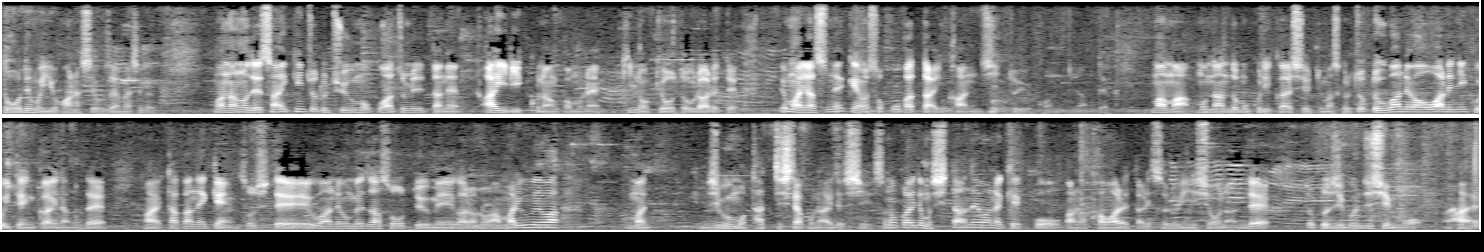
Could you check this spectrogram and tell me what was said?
どうでもいいお話でございましたけど。まあ、なので最近ちょっと注目を集めてたねアイリックなんかもね昨日、今日と売られてで、まあ、安値県は底堅い感じという感じなんでまあまあもう何度も繰り返して言ってますけどちょっと上値は終わりにくい展開なので、はい、高値圏そして上値を目指そうという銘柄のあんまり上は、まあ、自分もタッチしたくないですしその代わりでも下値はね結構あの買われたりする印象なんでちょっと自分自身も、はい、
